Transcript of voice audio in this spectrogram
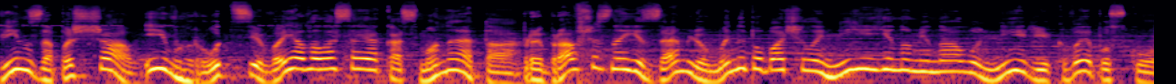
Він запищав, і в грудці виявилася якась монета. Прибравши з неї землю, ми не побачили ні її номіналу, ні рік випуску.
